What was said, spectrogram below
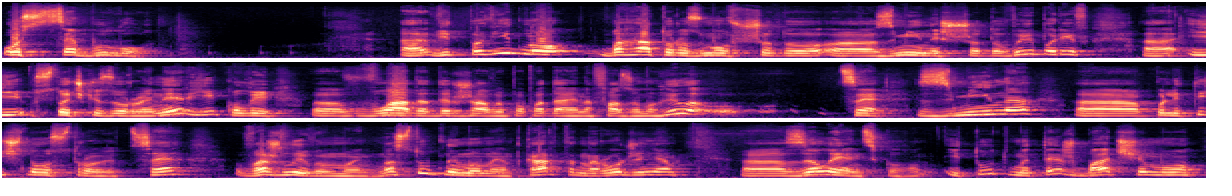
ось це було. Е, Відповідно, багато розмов щодо е, зміни щодо виборів, е, і з точки зору енергії, коли влада держави попадає на фазу могила, це зміна політичного строю. Це важливий момент. Наступний момент карта народження Зеленського. І тут ми теж бачимо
